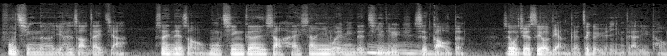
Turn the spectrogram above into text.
父亲呢，也很少在家，所以那种母亲跟小孩相依为命的几率是高的。嗯、所以我觉得是有两个这个原因在里头。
